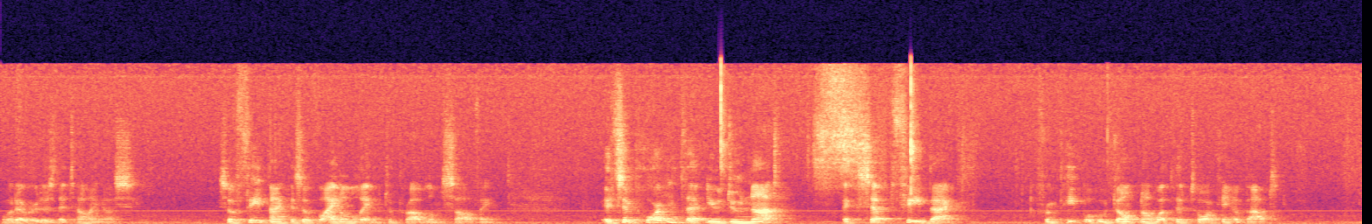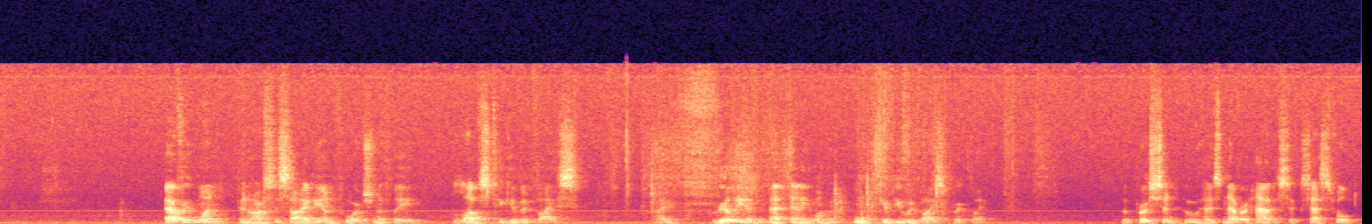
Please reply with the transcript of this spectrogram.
whatever it is they're telling us. So feedback is a vital link to problem solving. It's important that you do not accept feedback from people who don't know what they're talking about. Everyone in our society, unfortunately, loves to give advice. I really have met anyone who won't give you advice quickly. The person who has never had a successful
